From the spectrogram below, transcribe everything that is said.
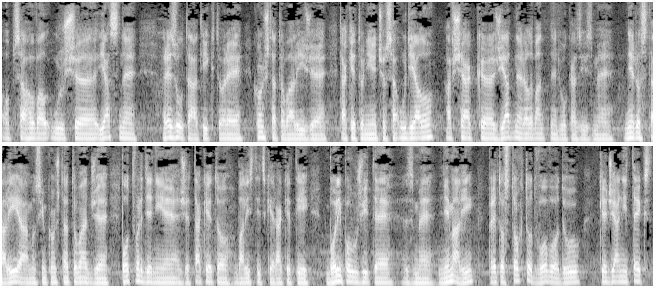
obsahoval už e, jasné rezultáty, ktoré konštatovali, že takéto niečo sa udialo, avšak e, žiadne relevantné dôkazy sme nedostali a musím konštatovať, že potvrdenie, že takéto balistické rakety boli použité, sme nemali. Preto z tohto dôvodu keďže ani text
